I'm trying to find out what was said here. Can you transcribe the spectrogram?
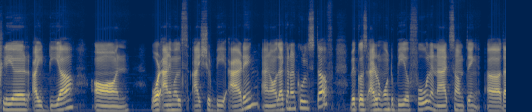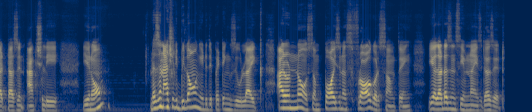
clear idea on what animals I should be adding and all that kind of cool stuff because I don't want to be a fool and add something uh, that doesn't actually, you know, doesn't actually belong into the petting zoo like I don't know some poisonous frog or something. Yeah, that doesn't seem nice, does it?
